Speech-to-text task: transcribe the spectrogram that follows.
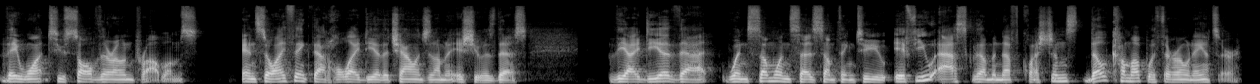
they want to solve their own problems. And so I think that whole idea, the challenge that I'm going to issue is this. The idea that when someone says something to you, if you ask them enough questions, they'll come up with their own answer.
